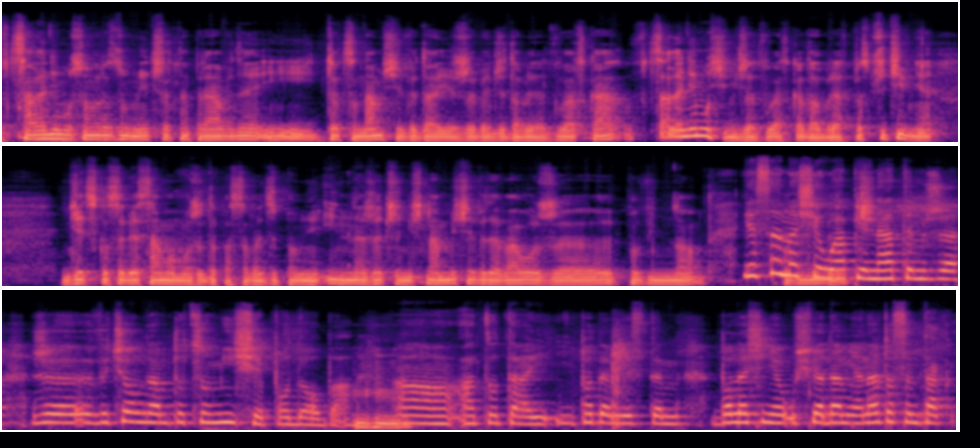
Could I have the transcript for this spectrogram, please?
wcale nie muszą rozumieć tak naprawdę i to, co nam się wydaje, że będzie dobre dla dwulatka, wcale nie musi być dla dwulatka dobre. Wprost przeciwnie. Dziecko sobie samo może dopasować zupełnie inne rzeczy, niż nam by się wydawało, że powinno. Ja sama się być. łapię na tym, że, że wyciągam to, co mi się podoba. Mhm. A, a tutaj i potem jestem boleśnie uświadamiana, czasem tak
